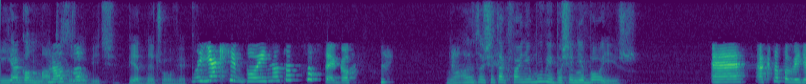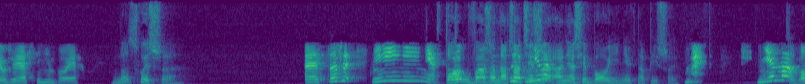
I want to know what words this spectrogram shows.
I jak on ma No to to- zrobić, biedny człowiek? No i jak się boi, no to co z tego? No ale to się tak fajnie mówi, bo się nie boisz. E, a kto powiedział, że ja się nie boję? No słyszę. E, to, że... Nie, nie, nie, nie. Kto Bo uważa na czacie, nie ma- że Ania się boi? Niech napisze. nie ma Zobaczymy.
